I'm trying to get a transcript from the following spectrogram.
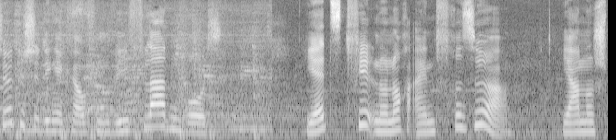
türkische Dinge kaufen, wie Fladenbrot. Jetzt fehlt nur noch ein Friseur. Janusz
